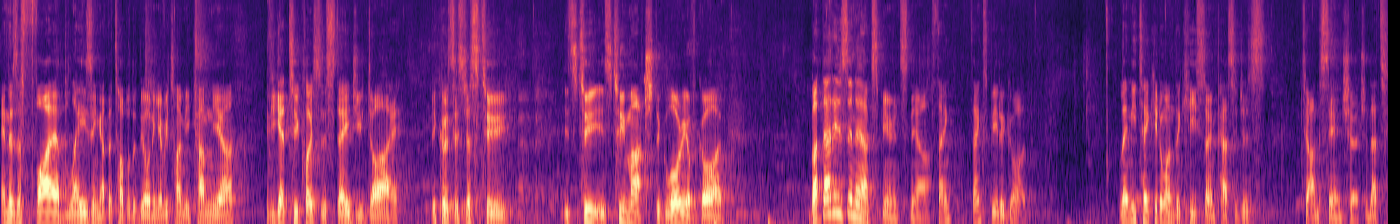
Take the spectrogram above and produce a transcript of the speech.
and there's a fire blazing at the top of the building. Every time you come near, if you get too close to the stage, you die because it's just too, it's too, it's too much, the glory of God. But that isn't our experience now. Thank, thanks be to God let me take you to one of the keystone passages to understand church, and that's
